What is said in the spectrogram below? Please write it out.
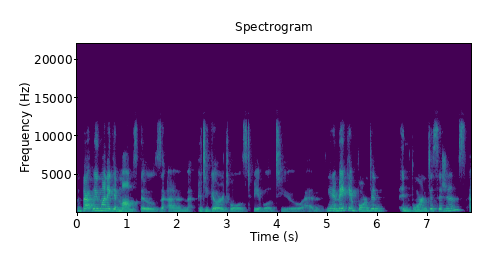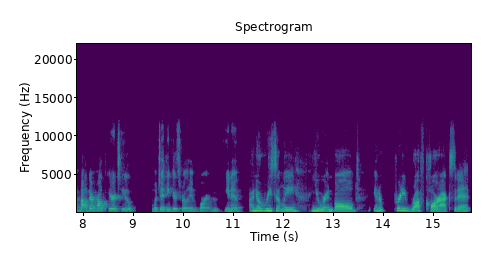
but we want to give moms those um, particular tools to be able to um, you know make informed and informed decisions about their healthcare too which i think is really important you know i know recently you were involved in a pretty rough car accident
